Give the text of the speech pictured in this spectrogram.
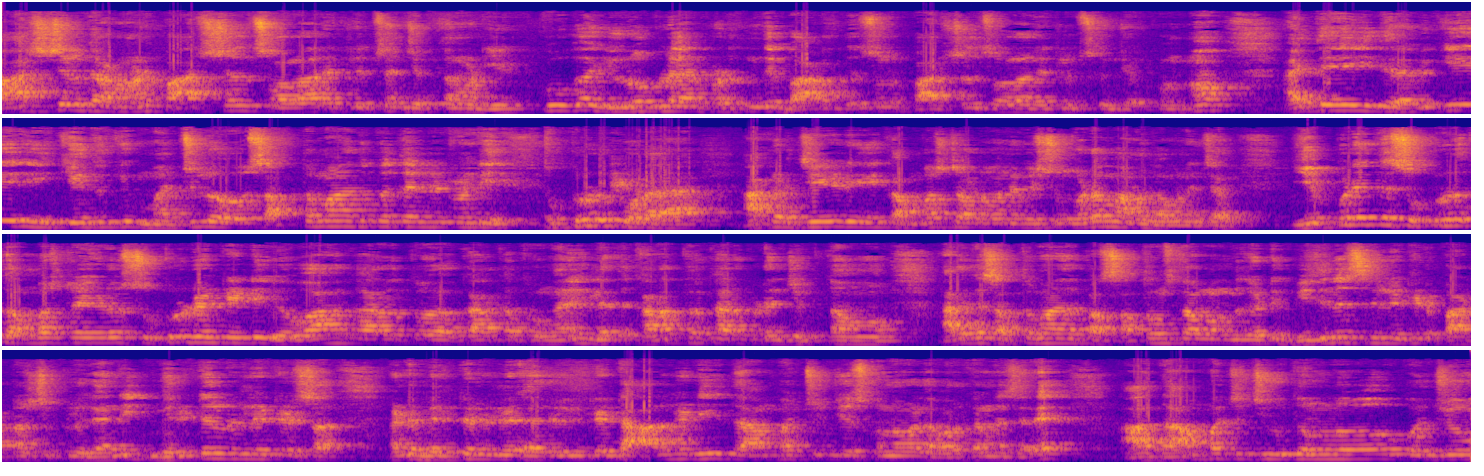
పార్షియల్ గ్రహణం అంటే పార్షియల్ సోలార్ ఎక్లిప్స్ అని చెప్తాం అన్నమాట. ఎక్కువగా యూరోప్లో ఏర్పడుతుంది భారతదేశంలో పార్షియల్ సోలార్ ఎక్లిప్స్ అని చెప్పుకుంటున్నాం. అయితే ఇది రవికి ఈ కేతుకి మధ్యలో సప్తమాధిపతి అయినటువంటి శుక్రుడు కూడా అక్కడ చేడి కంబస్ట్ అవడం అనే విషయం కూడా మనం గమనించాలి. ఎప్పుడైతే శుక్రుడు కంబస్ట్ అయ్యాడో శుక్రుడు అంటే ఏంటి? వివాహ కారత్వ కారకత్వం కానీ లేదా కరత్వ కారకుడు అని చెప్తాము. అలాగే సప్తమ సప్తమ స్థానం ఉంది కాబట్టి బిజినెస్ రిలేటెడ్ పార్ట్నర్షిప్లు కానీ మెరిటల్ రిలేటెడ్ అంటే మెరిటల్ రిలేటెడ్ ఆల్రెడీ దాంపత్యం చేసుకున్న వాళ్ళు ఎవరికైనా సరే ఆ దాంపత్య జీవితంలో కొంచెం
